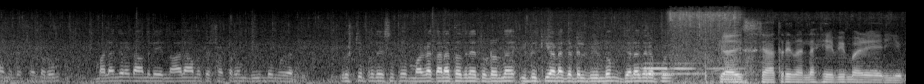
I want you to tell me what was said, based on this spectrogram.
ഡാമിന്റെ ഷട്ടറും മലങ്കര ഡാമിലെ നാലാമത്തെ ഷട്ടറും വീണ്ടും ഉയർത്തി. വൃഷ്ടിപ്രദേശത്ത് മഴ കനത്തതിനെ തുടർന്ന് ഇടുക്കി അണക്കെട്ടിൽ വീണ്ടും ജലനിരപ്പ് ഗൈസ് രാത്രി നല്ല ഹെവി മഴയായിരിക്കും.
